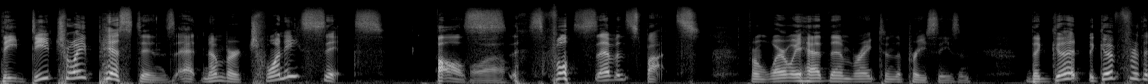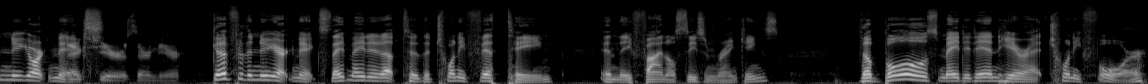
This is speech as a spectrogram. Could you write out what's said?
The Detroit Pistons at number 26 falls Wow. full seven spots from where we had them ranked in the preseason. The good, the good for the New York Knicks Next year is their near. good for the New York Knicks. They made it up to the 25th team in the final season rankings. The Bulls made it in here at 24.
